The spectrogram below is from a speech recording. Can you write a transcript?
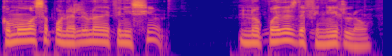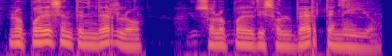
¿cómo vas a ponerle una definición? No puedes definirlo, no puedes entenderlo, solo puedes disolverte en ello.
